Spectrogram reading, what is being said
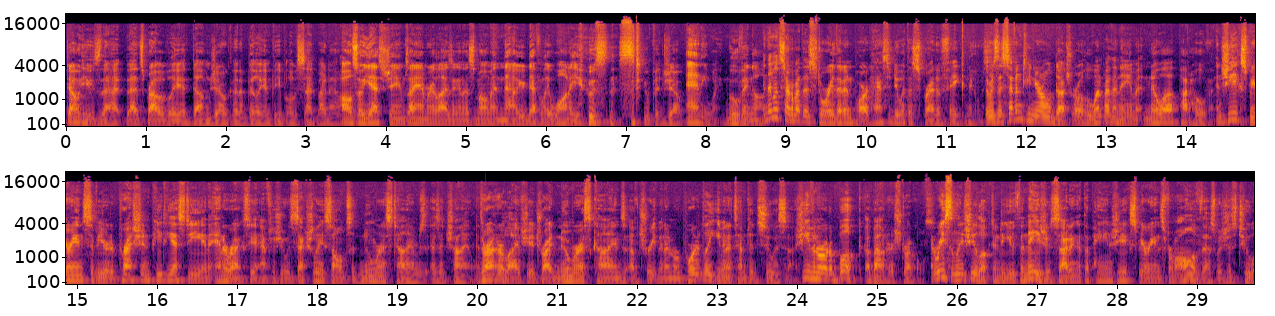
don't use that. That's probably a dumb joke that a billion people have said by now. Also, yes, James, I am realizing in this moment now you definitely want to use this stupid joke. Anyway, moving on. And then let's talk about this story that in part has to do with the spread of fake news. There was a 17 year old Dutch girl who went by the name Noa Pothoven, and she experienced severe depression, PTSD, and anorexia after she was sexually assaulted numerous times as a child. And throughout her life, she had tried numerous kinds of treatment and reportedly even attempted suicide. She even wrote a book about her struggles. And recently, she looked into euthanasia, citing that the pain she experienced from all of this was just too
